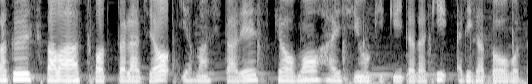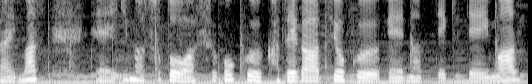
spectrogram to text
バグースパワースポットラジオ山下です。今日も配信をお聞きいただきありがとうございます。えー、今外はすごく風が強く、えー、なってきています。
